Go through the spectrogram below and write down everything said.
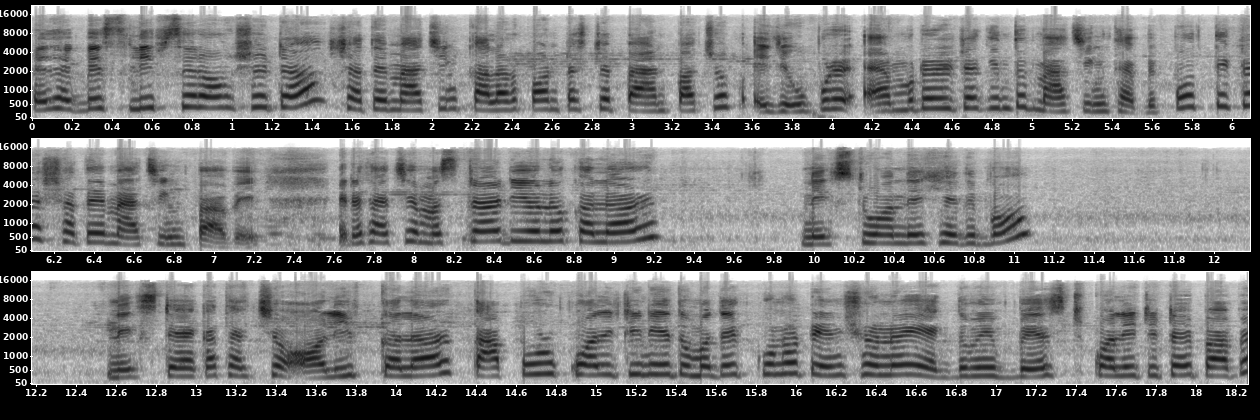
এটা থাকবে স্লিপসের অংশটা, সাথে ম্যাচিং কালার কন্ট্রাস্টে প্যান্ট পাচক। এই যে উপরের এমব্রয়ডারিটা কিন্তু ম্যাচিং থাকবে, প্রত্যেকটার সাথে ম্যাচিং পাবে। এটা থাকছে mustard yellow colour next one দেখিয়ে দেবো। নেক্সট একা থাকছে অলিভ কালার কাপড় কোয়ালিটি নিয়ে তোমাদের কোনো টেনশন নেই একদমই বেস্ট কোয়ালিটিটাই পাবে।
